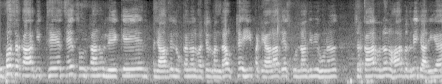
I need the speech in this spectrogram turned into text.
ਸੂਬਾ ਸਰਕਾਰ ਜਿੱਥੇ ਸਿਹਤ ਸਹੂਲਤਾਂ ਨੂੰ ਲੈ ਕੇ ਪੰਜਾਬ ਦੇ ਲੋਕਾਂ ਨਾਲ ਵਚਨਬੰਦ ਹੈ ਉੱਥੇ ਹੀ ਪਟਿਆਲਾ ਦੇ ਸਕੂਲਾਂ ਦੀ ਵੀ ਹੁਣ ਸਰਕਾਰ ਵੱਲੋਂ ਨੁਹਾਰ ਬਦਲੀ ਜਾ ਰਹੀ ਹੈ।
